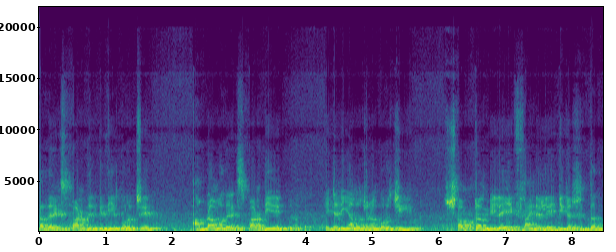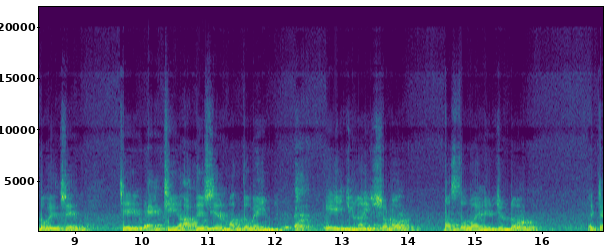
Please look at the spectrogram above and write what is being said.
তাদের এক্সপার্টদেরকে দিয়ে করেছে, আমরা আমাদের এক্সপার্ট দিয়ে এটা নিয়ে আলোচনা করেছি। সবটা মিলেই ফাইনালি যেটা সিদ্ধান্ত হয়েছে যে একটি আদেশের মাধ্যমেই এই জুলাই সনদ বাস্তবায়নের জন্য এটা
